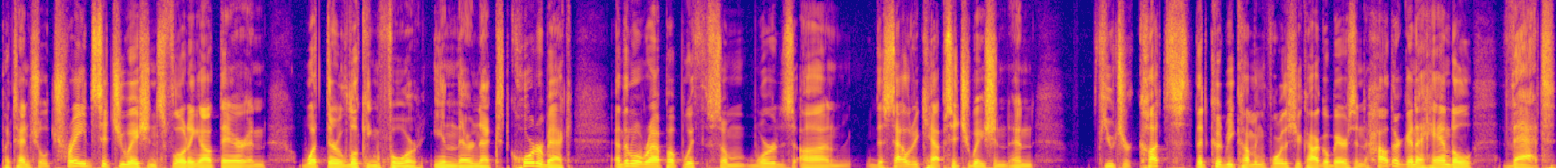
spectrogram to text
potential trade situations floating out there and what they're looking for in their next quarterback. And then we'll wrap up with some words on the salary cap situation and future cuts that could be coming for the Chicago Bears and how they're going to handle that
